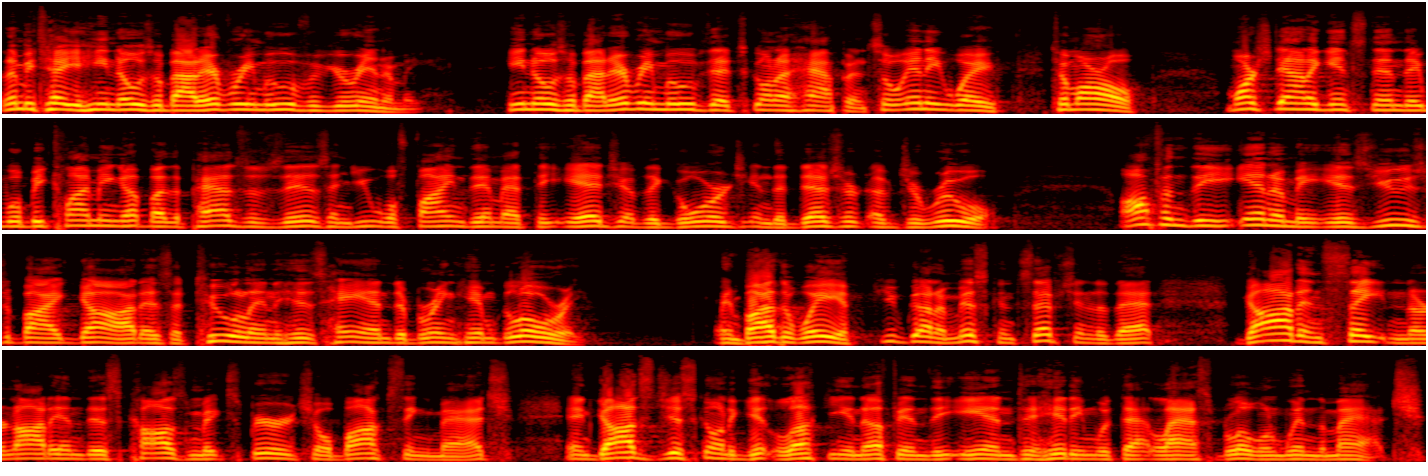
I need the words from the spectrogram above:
Let me tell you, He knows about every move of your enemy. He knows about every move that's going to happen. So, anyway, tomorrow, march down against them. They will be climbing up by the paths of Ziz, and you will find them at the edge of the gorge in the desert of Jeruel. Often the enemy is used by God as a tool in his hand to bring him glory. And by the way, if you've got a misconception of that, God and Satan are not in this cosmic spiritual boxing match, and God's just going to get lucky enough in the end to hit him with that last blow and win the match.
